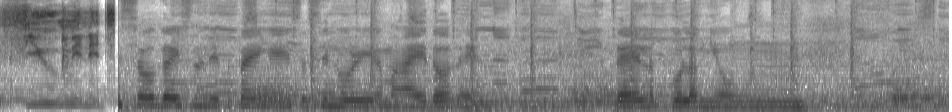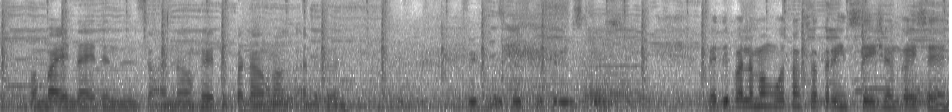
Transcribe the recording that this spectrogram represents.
few minutes So guys, nandito tayo ngayon sa Sinuri ang mga idol. Ayan. Dahil nagkulang yung pambayad natin dun sa ano, pwede pa lang mag ano dun. Pwede pa lamang utang sa train station guys eh.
